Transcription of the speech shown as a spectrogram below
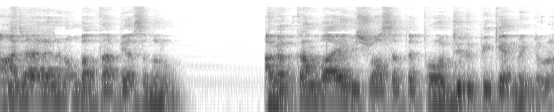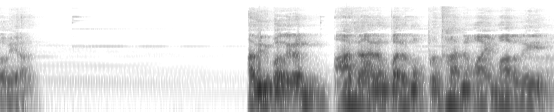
ആചാരങ്ങളും ഭക്താഭ്യാസങ്ങളും അകക്കാമ്പായ വിശ്വാസത്തെ പ്രോജ്വലിപ്പിക്കാൻ വേണ്ടിയുള്ളവയാണ്. അതിനു പകരം ആചാരം പരമപ്രധാനമായി മാറുകയും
